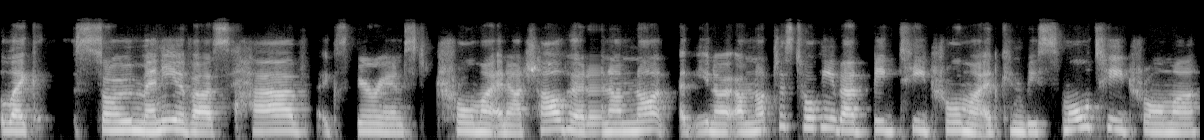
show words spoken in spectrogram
like so many of us have experienced trauma in our childhood. And i'm not you know i'm not just talking about big t trauma. It can be small t trauma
